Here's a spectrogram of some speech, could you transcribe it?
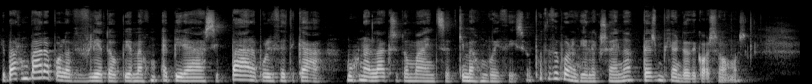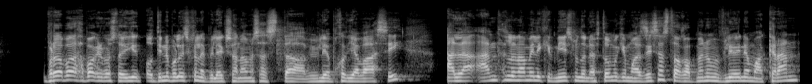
Υπάρχουν πάρα πολλά βιβλία τα οποία με έχουν επηρεάσει πάρα πολύ θετικά, μου έχουν αλλάξει το mindset και με έχουν βοηθήσει. Οπότε δεν μπορώ να διαλέξω ένα. Πες μου, ποιο είναι το δικό σου όμως. Πρώτα απ' όλα θα πω ακριβώς το ίδιο, ότι είναι πολύ δύσκολο να επιλέξω ανάμεσα στα βιβλία που έχω διαβάσει. Αλλά αν θέλω να είμαι ειλικρινής με τον εαυτό μου και μαζί σας, το αγαπημένο βιβλίο είναι μακράν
